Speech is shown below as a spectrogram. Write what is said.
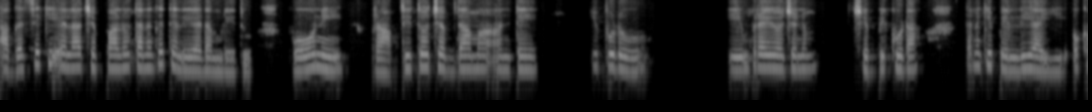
అగస్యకి ఎలా చెప్పాలో తనకు తెలియడం లేదు. పోని ప్రాప్తితో చెప్దామా అంటే ఇప్పుడు ఏం ప్రయోజనం? చెప్పి కూడా తనకి పెళ్ళి అయ్యి ఒక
